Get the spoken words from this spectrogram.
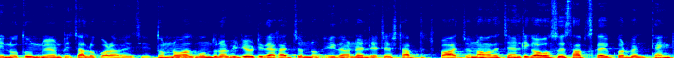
এই নতুন নিয়মটি চালু করা হয়েছে। ধন্যবাদ বন্ধুরা ভিডিওটি দেখার জন্য। এই ধরনের লেটেস্ট আপডেট পাওয়ার জন্য আমাদের চ্যানেলটিকে অবশ্যই সাবস্ক্রাইব করবেন। থ্যাংক ইউ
